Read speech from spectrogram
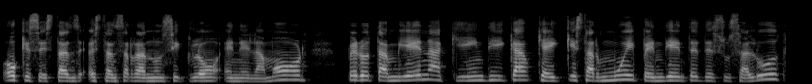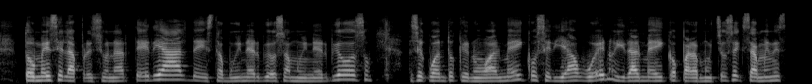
o que se están, están cerrando un ciclo en el amor pero también aquí indica que hay que estar muy pendientes de su salud, tómese la presión arterial, de está muy nerviosa, muy nervioso, hace cuánto que no va al médico, sería bueno ir al médico para muchos exámenes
